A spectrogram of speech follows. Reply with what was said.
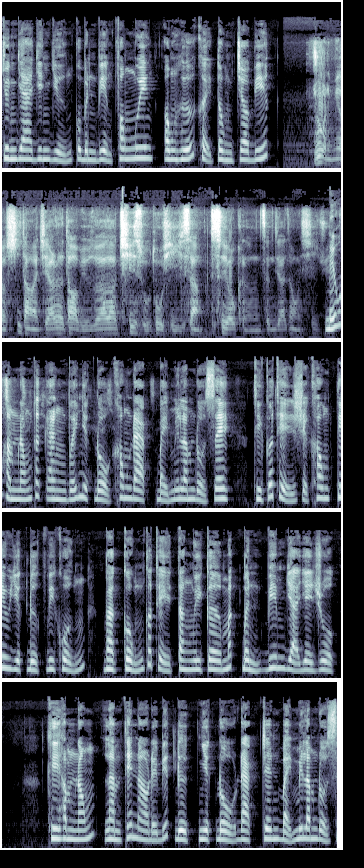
Chuyên gia dinh dưỡng của Bệnh viện Phong Nguyên, ông Hứa Khởi Tùng cho biết, nếu hâm nóng thức ăn với nhiệt độ không đạt 75 độ C, thì có thể sẽ không tiêu diệt được vi khuẩn và cũng có thể tăng nguy cơ mắc bệnh viêm dạ dày ruột. Khi hâm nóng, làm thế nào để biết được nhiệt độ đạt trên 75 độ C?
